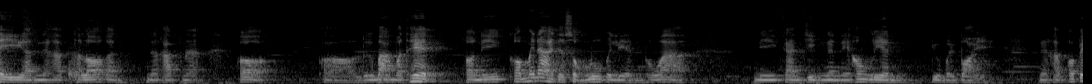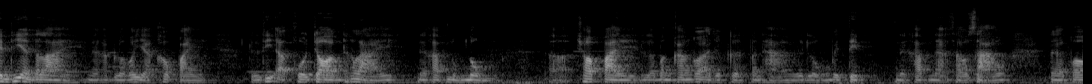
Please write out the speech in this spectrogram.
ตีกันนะครับ ทะเลาะกันนะครับนะก็ หรือบางประเทศตอนนี้ก็ไม่น่าจะส่งลูกไปเรียน เพราะว่ามีการยิงกันในห้องเรียนอยู่บ่อยๆนะครับก็เป็นที่อันตรายนะครับเราก็อยากเข้าไป หรือที่อโคจรทั้งหลายนะครับหนุ่มๆชอบไปแล้วบางครั้งก็อาจจะเกิดปัญหาไปหลงไปติดนะครับนะสาวๆนะก็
